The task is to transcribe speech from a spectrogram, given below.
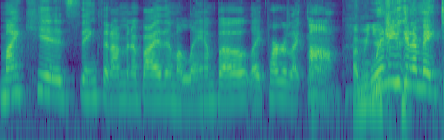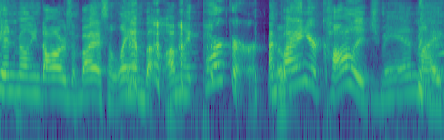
My kids think that I'm gonna buy them a Lambo. Like Parker's like, Mom, I mean, when you're- you gonna make ten million dollars and buy us a Lambo? I'm like, Parker, I'm oh. buying your college, man. Like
